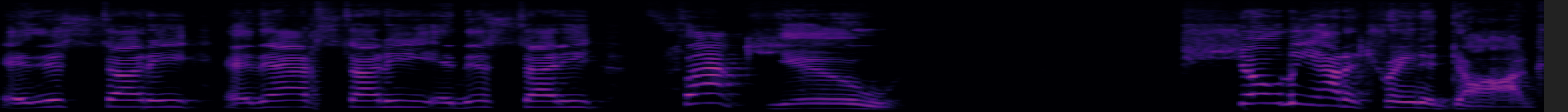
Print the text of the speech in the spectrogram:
and this study and that study and this study. Fuck you. Show me how to train a dog.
